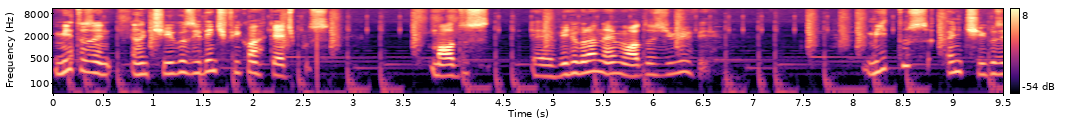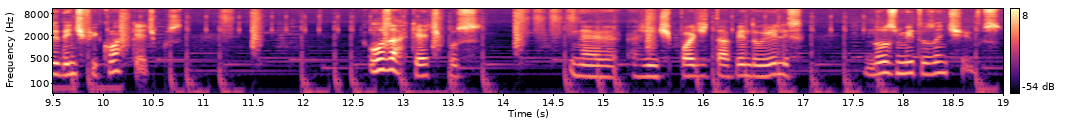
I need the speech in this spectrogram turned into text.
Mitos antigos identificam arquétipos, modos, é, vírgula, né, modos de viver. Mitos antigos identificam arquétipos. Os arquétipos, né, a gente pode estar tá vendo eles nos mitos antigos.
